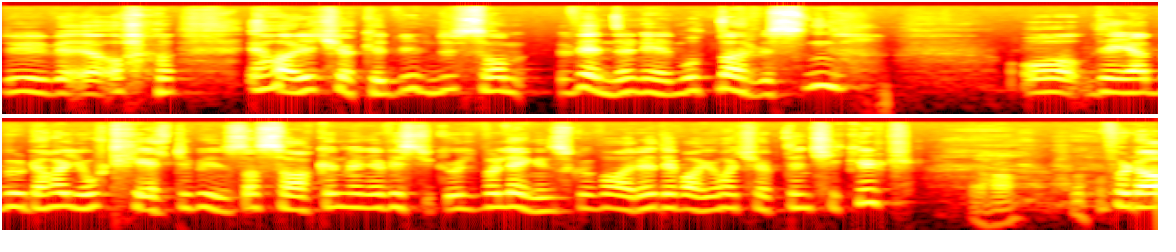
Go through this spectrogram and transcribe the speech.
Du, jeg har et kjøkkenvindu som vender ned mot Narvesen. Og det jeg burde ha gjort helt i begynnelsen av saken, men jeg visste ikke hvor lenge den skulle vare, det var jo å ha kjøpt en kikkert. For da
